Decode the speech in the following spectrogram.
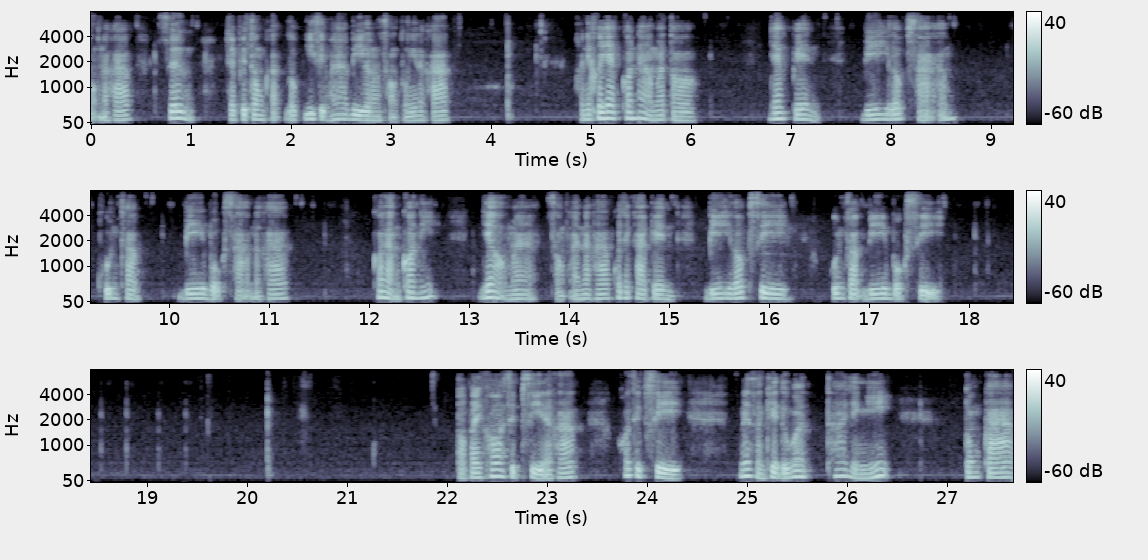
2นะครับ ซึ่งจะไปตรงกับลบ25 b กำลัง2ตรงนี้นะครับ คราวนี้ก็แยกก้อนหน้าออกมาต่อ แยกเป็น b ลบ3คูณกับ b บวก3นะครับ ก้อนหลังก้อนนี้แยกออกมา 2 อันนะครับ ก็จะกลายเป็น b ลบ4คูณกับ b บวก4ต่อไปข้อ 14 นะครับ ข้อ 14เนี่ยสังเกตดูว่าถ้าอย่างนี้ตรงกลาง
